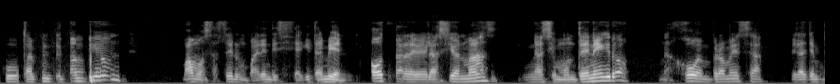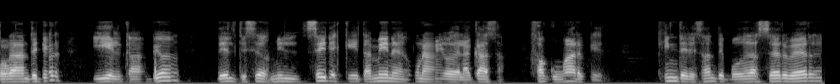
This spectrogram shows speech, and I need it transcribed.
justamente campeón. Vamos a hacer un paréntesis aquí también. Otra revelación más, Ignacio Montenegro, una joven promesa de la temporada anterior y el campeón del TC2000 Series, que también es un amigo de la casa, Facu Márquez. Qué interesante podrá ser ver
